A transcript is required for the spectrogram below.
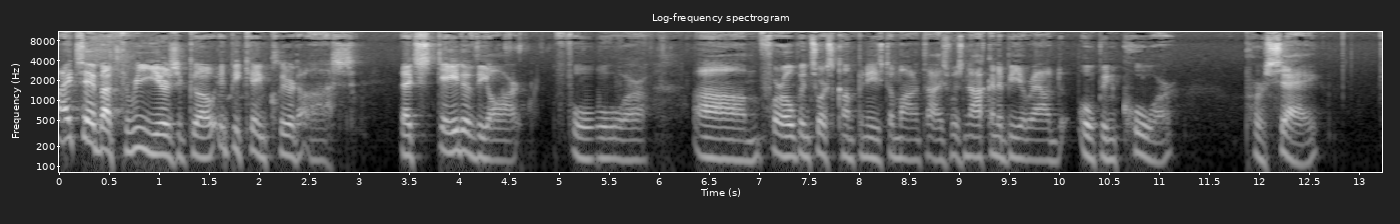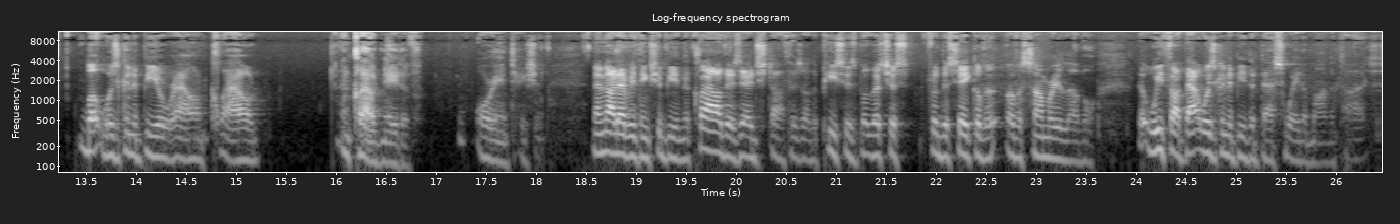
I'd say about three years ago, it became clear to us that state of the art for um, for open source companies to monetize was not going to be around open core per se, but was going to be around cloud and cloud native orientation. Now, not everything should be in the cloud. There's edge stuff, there's other pieces, but let's just, for the sake of a, of a summary level, that we thought that was going to be the best way to monetize.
